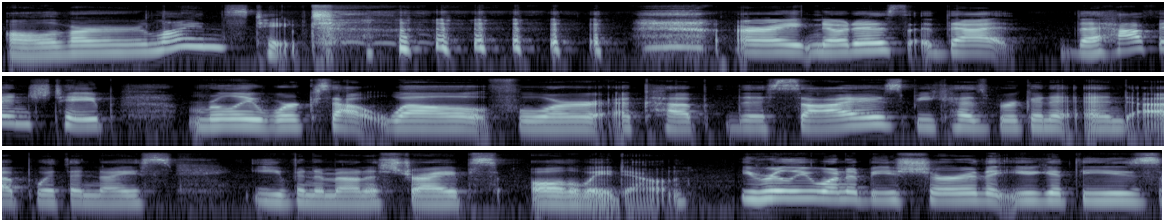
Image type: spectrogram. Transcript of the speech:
all of our lines taped. all right, notice that the half inch tape really works out well for a cup this size because we're going to end up with a nice even amount of stripes all the way down. You really want to be sure that you get these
